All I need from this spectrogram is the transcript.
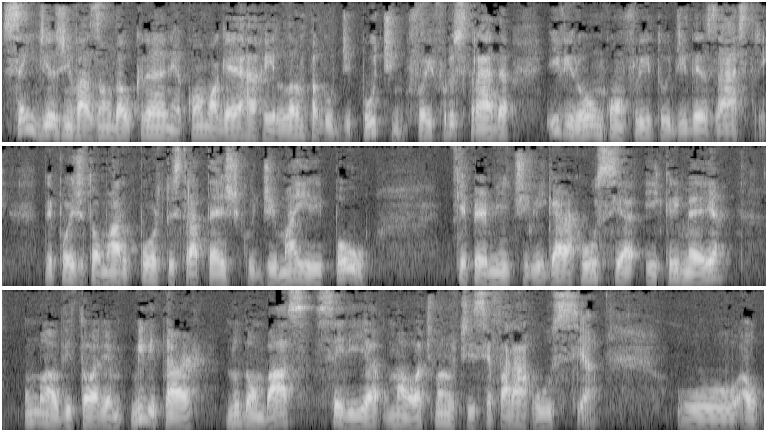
100 dias de invasão da Ucrânia, como a guerra relâmpago de Putin foi frustrada e virou um conflito de desastre. Depois de tomar o porto estratégico de Mariupol, que permite ligar Rússia e Crimeia, uma vitória militar no Donbass seria uma ótima notícia para a Rússia. O,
